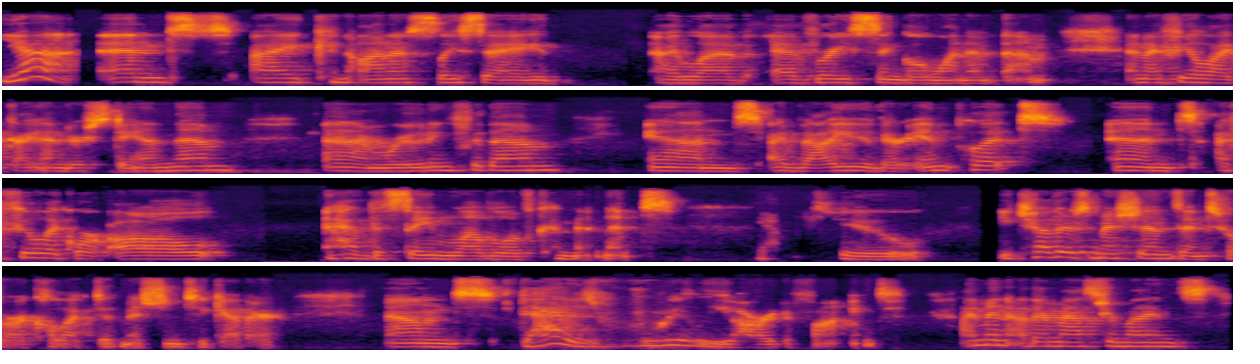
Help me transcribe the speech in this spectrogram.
Yeah, and I can honestly say I love every single one of them and I feel like I understand them and I'm rooting for them and I value their input and I feel like we're all have the same level of commitment yeah. to each other's missions and to our collective mission together. And that is really hard to find. I'm in other masterminds,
